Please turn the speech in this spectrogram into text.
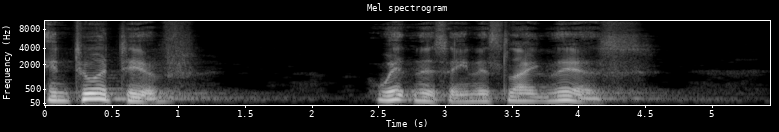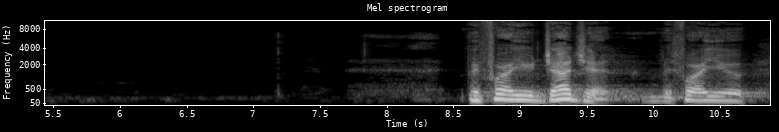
intuitive witnessing. It's like this. Before you judge it, before you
